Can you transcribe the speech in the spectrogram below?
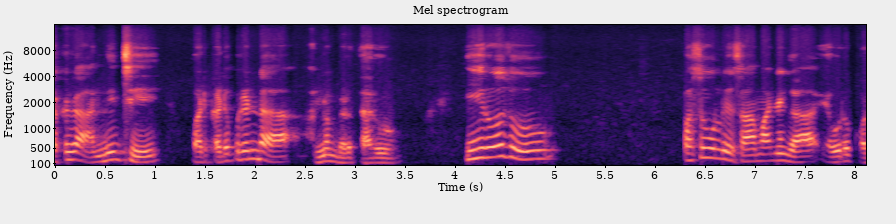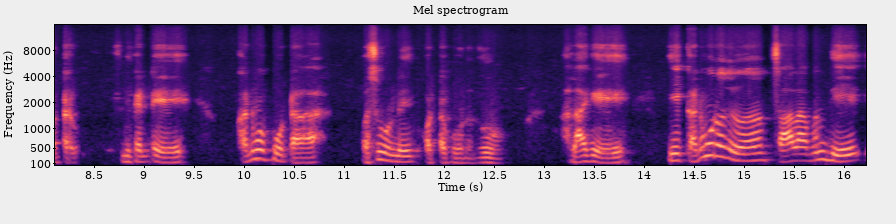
చక్కగా అందించి వాటి కడుపు నిండా అన్నం పెడతారు. ఈరోజు పశువుల్ని సామాన్యంగా ఎవరు కొట్టరు. ఎందుకంటే కనుమ పూట పశువుల్ని కొట్టకూడదు. అలాగే ఈ కనుమ రోజున చాలామంది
